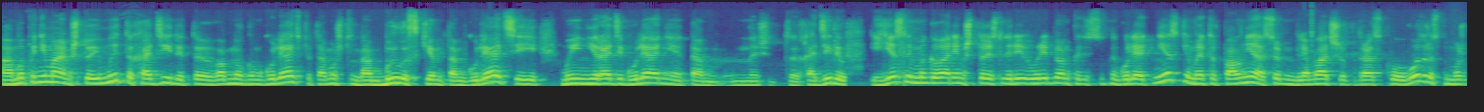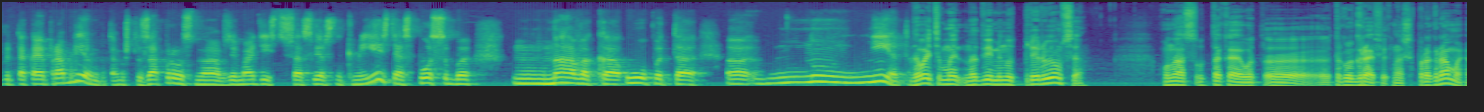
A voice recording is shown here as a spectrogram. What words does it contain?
А мы понимаем, что и мы-то ходили-то во многом гулять, потому что нам было с кем там гулять, и мы не ради гуляния там, значит, ходили. И если мы говорим, что если у ребенка действительно гулять не с кем, это вполне, особенно для младшего подросткового возраста, может быть такая проблема, потому что запрос на взаимодействие со сверстниками есть, а способы навыка, опыта, э, ну, нет. Давайте мы на две минуты прервемся. У нас вот такая вот, э, такой график нашей программы.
